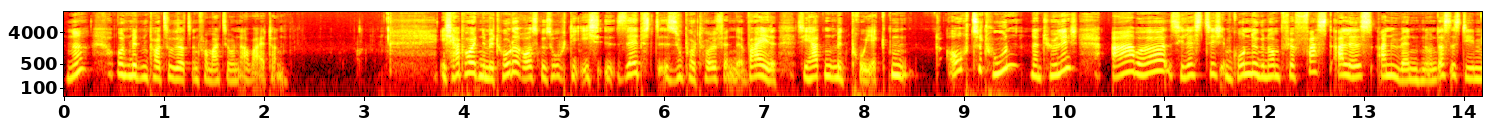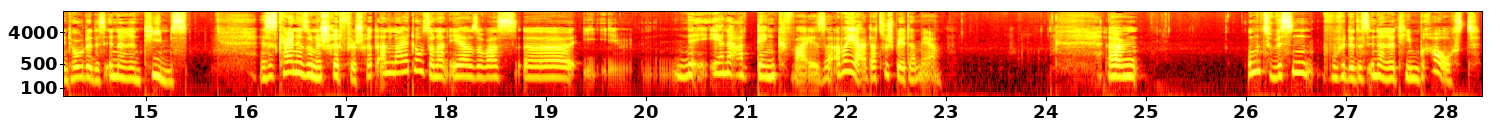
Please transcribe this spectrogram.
ne? und mit ein paar Zusatzinformationen erweitern. Ich habe heute eine Methode rausgesucht, die ich selbst super toll finde, weil sie hatten mit Projekten auch zu tun, natürlich, aber sie lässt sich im Grunde genommen für fast alles anwenden und das ist die Methode des inneren Teams. Es ist keine so eine Schritt-für-Schritt-Anleitung, sondern eher sowas, äh, eher eine Art Denkweise. Aber ja, dazu später mehr. Ähm, um zu wissen, wofür du das innere Team brauchst,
